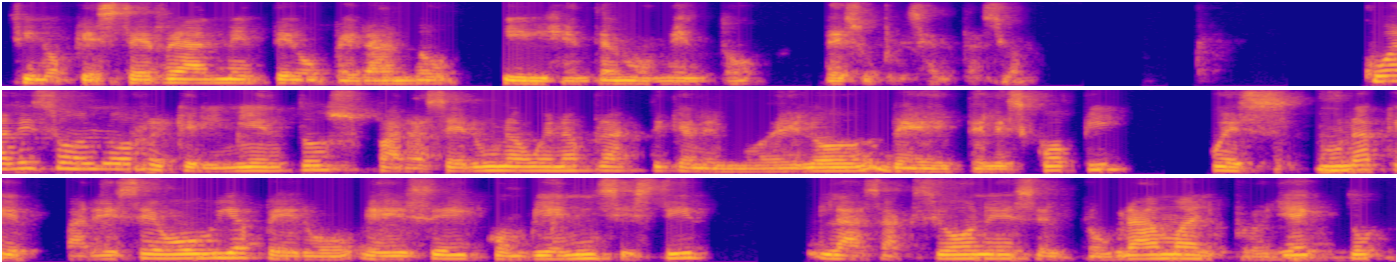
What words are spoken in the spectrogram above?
sino que esté realmente operando y vigente al momento de su presentación. ¿Cuáles son los requerimientos para hacer una buena práctica en el modelo de telescopio? Pues una que parece obvia, pero ese conviene insistir, las acciones, el programa, el proyecto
